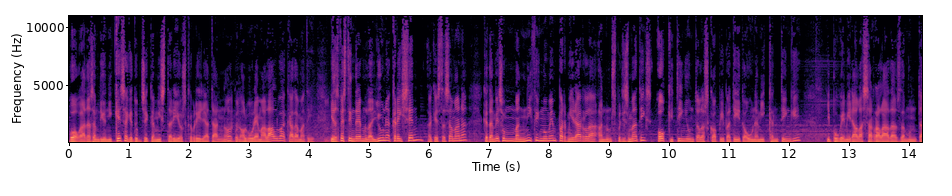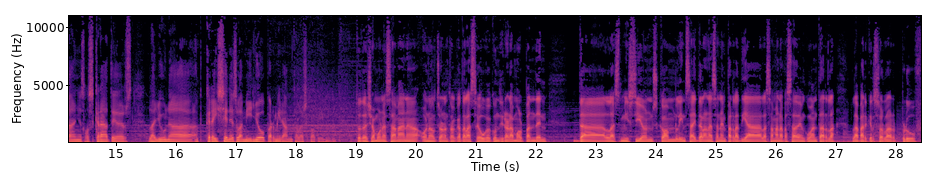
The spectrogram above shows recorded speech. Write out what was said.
o a vegades em diuen i què és aquest objecte misteriós que brilla tant? No? Mhm. El veurem a l'alba cada matí. I després tindrem la Lluna creixent aquesta setmana, que també és un magnífic moment per mirar-la en uns prismàtics o qui tingui un telescopi petit o un amic que en tingui i poder mirar les serralades de muntanyes, els cràters, la lluna creixent és la millor per mirar amb telescopi. Tot això en una setmana on el Joan Anton Català segur que continuarà molt pendent de les missions com l'Insight de la NASA, n'hem parlat ja la setmana passada, vam comentar-la, la Parker Solar Proof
